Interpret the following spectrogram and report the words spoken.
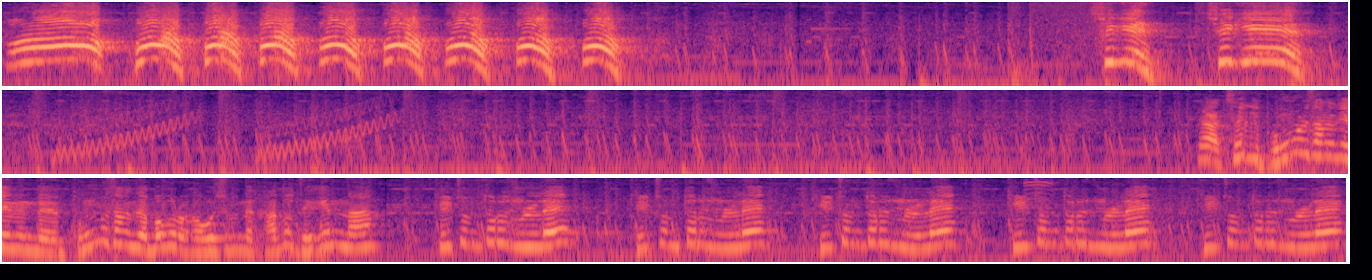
어, 어, 어, 어, 어, 어, 어, 어. 치킨, 치킨. 야 저기 보물 상자 있는데 보물 상자 먹으러 가고 싶은데 가도 되겠나? 길 좀 뚫어줄래? 길 좀 뚫어줄래? 길 좀 뚫어줄래? 길 좀 뚫어줄래? 길 좀 뚫어줄래?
